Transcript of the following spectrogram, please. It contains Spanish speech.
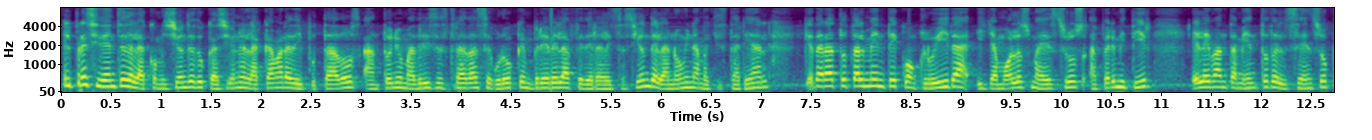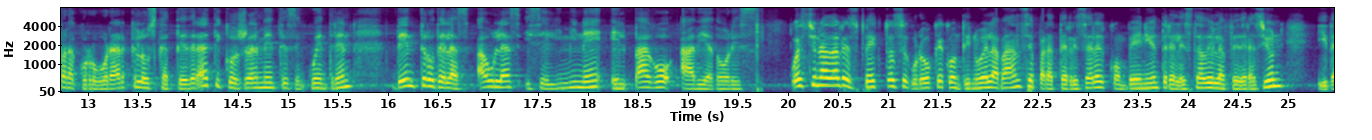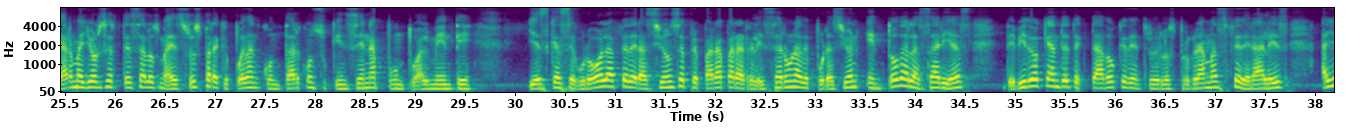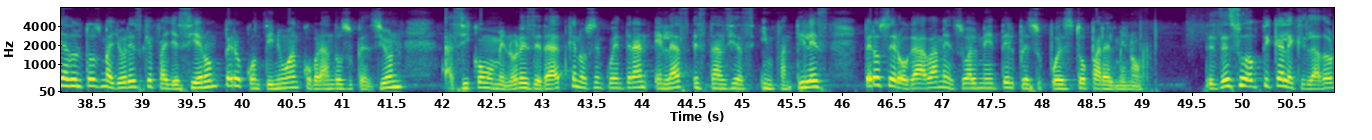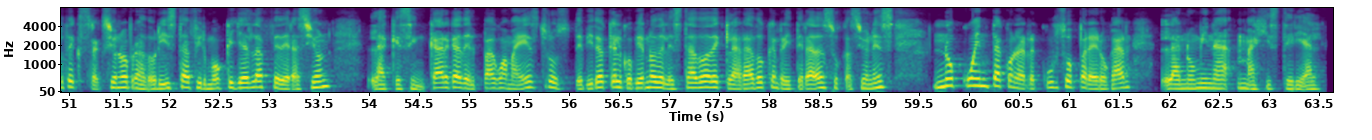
El presidente de la Comisión de Educación en la Cámara de Diputados, Antonio Madrid Estrada, aseguró que en breve la federalización de la nómina magisterial quedará totalmente concluida y llamó a los maestros a permitir el levantamiento del censo para corroborar que los catedráticos realmente se encuentren dentro de las aulas y se elimine el pago a aviadores. Cuestionado al respecto, aseguró que continúa el avance para aterrizar el convenio entre el Estado y la Federación y dar mayor certeza a los maestros para que puedan contar con su quincena puntualmente. Y es que aseguró la federación se prepara para realizar una depuración en todas las áreas debido a que han detectado que dentro de los programas federales hay adultos mayores que fallecieron pero continúan cobrando su pensión, así como menores de edad que no se encuentran en las estancias infantiles, pero se erogaba mensualmente el presupuesto para el menor. Desde su óptica, el legislador de extracción obradorista afirmó que ya es la federación la que se encarga del pago a maestros, debido a que el gobierno del estado ha declarado que en reiteradas ocasiones no cuenta con el recurso para erogar la nómina magisterial.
